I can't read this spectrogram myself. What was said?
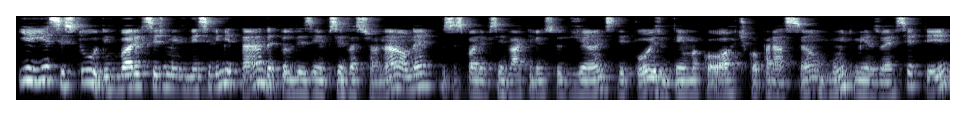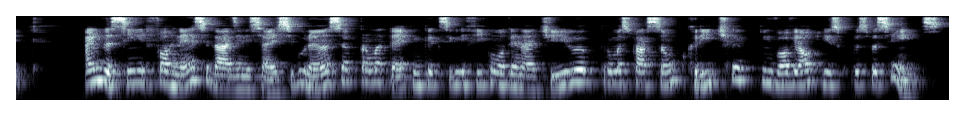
E aí esse estudo, embora ele seja uma evidência limitada pelo desenho observacional, né, vocês podem observar que ele é um estudo de antes, depois, não tem uma coorte comparação, muito menos o RCT, ainda assim ele fornece dados iniciais de segurança para uma técnica que significa uma alternativa para uma situação crítica que envolve alto risco para os pacientes.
